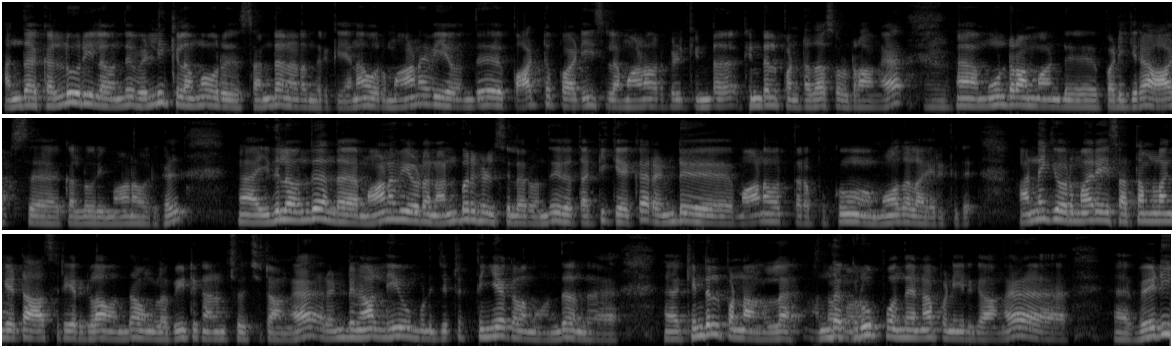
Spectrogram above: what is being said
அந்த கல்லூரியில வந்து வெள்ளிக்கிழமை ஒரு சண்டை நடந்திருக்கு. ஏன்னா ஒரு மாணவியை வந்து பாட்டு பாடி சில மாணவர்கள் கிண்டல் கிண்டல் பண்ணிட்டதா சொல்றாங்க. மூன்றாம் ஆண்டு படிக்கிற ஆர்ட்ஸ் கல்லூரி மாணவர்கள். இதுல வந்து அந்த மாணவியோட நண்பர்கள் சிலர் வந்து இதை தட்டி கேட்க ரெண்டு மாணவர் தரப்புக்கும் மோதலாக இருக்குது அன்னைக்கு ஒரு மாதிரி சத்தம்லாம் கேட்ட ஆசிரியர்களாக வந்து அவங்கள வீட்டுக்கு அனுப்பிச்சு வச்சுட்டாங்க. ரெண்டு நாள் லீவு முடிஞ்சிட்டு திங்கக்கிழமை வந்து அந்த கிண்டல் பண்ணாங்கல்ல அந்த. குரூப் வந்து என்ன பண்ணியிருக்காங்க வெடி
